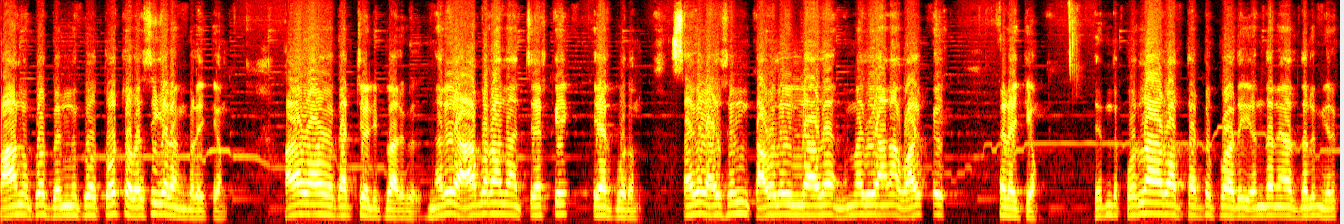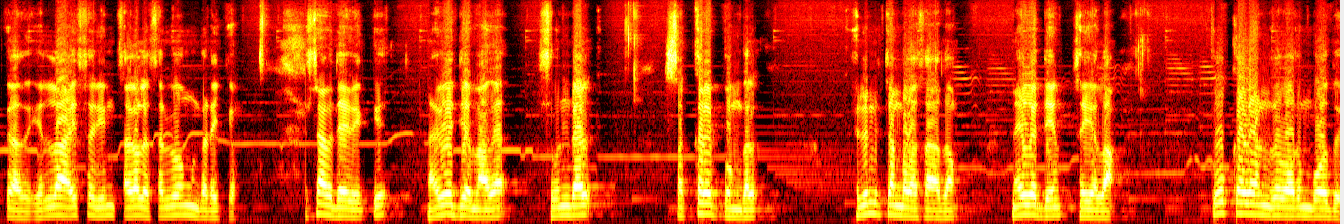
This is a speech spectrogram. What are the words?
ஆணுக்கோ பெண்ணுக்கோ தோற்ற வசீகரம் கிடைக்கும். அழகாக காட்சியளிப்பார்கள் நிறைய ஆபரண சேர்க்கை ஏற்படும். சகல அரசியலும் கவலை இல்லாத நிம்மதியான வாழ்க்கை கிடைக்கும். எந்த பொருளாதார தட்டுப்பாடு எந்த நேரத்திலும் இருக்காது. எல்லா ஐஸ்வர்யம் சகல செல்வமும் கிடைக்கும். கிருஷ்ணாவ தேவிக்கு நைவேத்தியமாக சுண்டல் சர்க்கரை பொங்கல் எலுமிச்சம்பழ சாதம் நைவேத்தியம் செய்யலாம். பூக்கள் என்று வரும்போது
